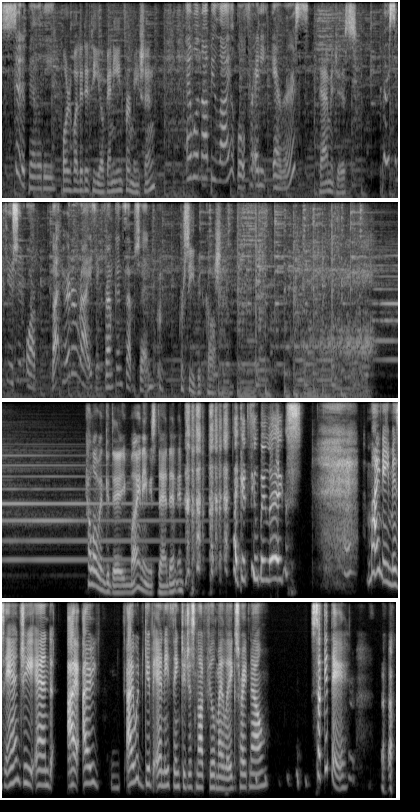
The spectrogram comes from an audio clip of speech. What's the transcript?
suitability, or validity of any information, and will not be liable for any errors, damages, persecution, or butthurt arising from consumption. proceed with caution. Hello and good day. My name is Dandan and I can feel my legs. My name is Angie, and I I I would give anything to just not feel my legs right now. Sakit eh.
